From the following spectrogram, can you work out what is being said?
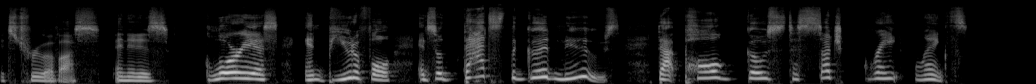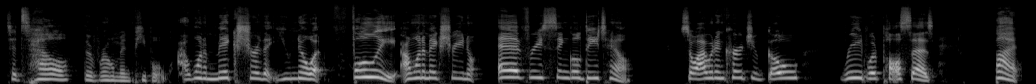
it's true of us. And it is glorious and beautiful. And so that's the good news that Paul goes to such great lengths to tell the Roman people. I want to make sure that you know it fully. I want to make sure you know every single detail. So I would encourage you go read what Paul says. But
